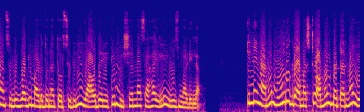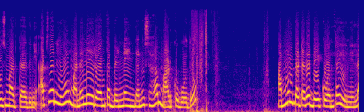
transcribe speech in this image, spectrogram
ನಾನು ಸುಲಭವಾಗಿ ಮಾಡೋದನ್ನ ತೋರಿಸಿದ್ದೀನಿ ಯಾವುದೇ ರೀತಿ ಮಿಷನ್ನ ಸಹ ಇಲ್ಲಿ ಯೂಸ್ ಮಾಡಿಲ್ಲ. ಇಲ್ಲಿ ನಾನು ನೂರು ಗ್ರಾಮ್ ಅಷ್ಟು ಅಮೂಲ್ ಬಟರ್ನ ಯೂಸ್ ಮಾಡ್ತಾ ಇದ್ದೀನಿ. ಅಥವಾ ನೀವು ಮನೇಲೇ ಇರುವಂಥ ಬೆಣ್ಣೆಯಿಂದನೂ ಸಹ ಮಾಡ್ಕೋಬೋದು. ಅಮೂಲ್ ಬಟರೇ ಬೇಕು ಅಂತ ಏನಿಲ್ಲ.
